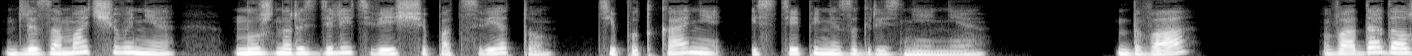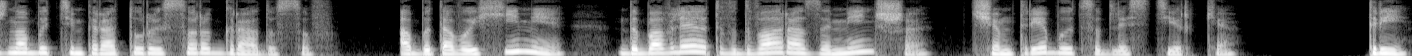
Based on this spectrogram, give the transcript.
Для замачивания нужно разделить вещи по цвету, типу ткани и степени загрязнения. 2. Вода должна быть температурой 40 градусов, а бытовой химии добавляют в два раза меньше, чем требуется для стирки. 3.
